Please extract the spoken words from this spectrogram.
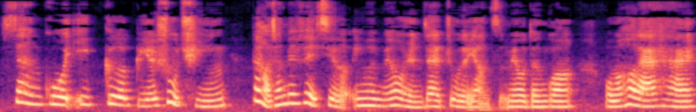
散过一个别墅群，但好像被废弃了，因为没有人在住的样子，没有灯光。我们后来还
